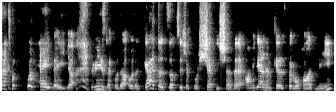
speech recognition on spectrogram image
tehát ott, ott helybe így a víznek oda, oda gátat szabsz, és akkor se kisebe, amíg el nem kezd rohadni,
